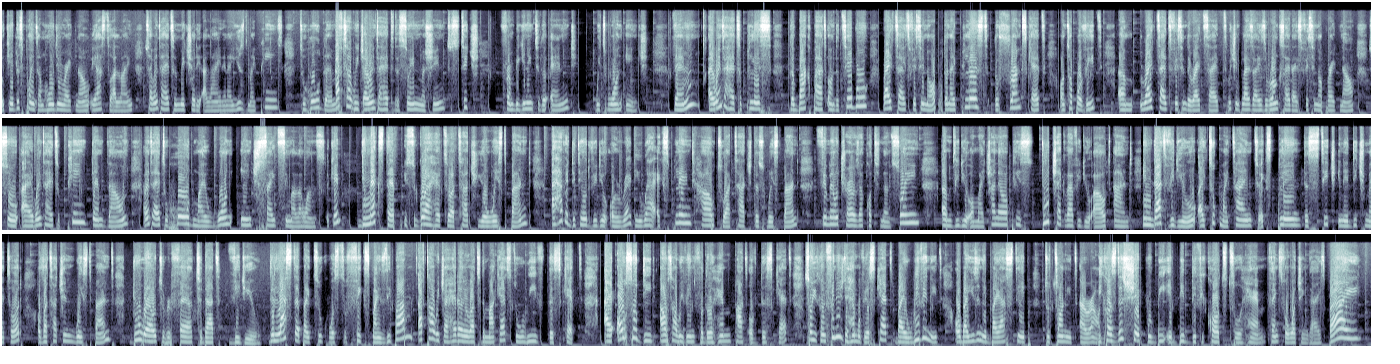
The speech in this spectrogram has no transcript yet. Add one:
Okay this point i'm holding right now it has to align. So i went ahead to make sure they align and i used my pins to hold them. After which i went ahead to the sewing machine to stitch from beginning to the end with one inch then I went ahead to place the back part on the table right side facing up. Then I placed the front skirt on top of it um, right side facing the right side which implies that is the wrong side that is facing up right now. So I went ahead to pin them down. I went ahead to hold my one inch side seam allowance okay the next step is to go ahead to attach your waistband. I have a detailed video already where I explained how to attach this waistband. Female trouser cutting and sewing um, video on my channel. Please do check that video out and in that video i took my time to explain the stitch in a ditch method of attaching waistband. Do well to refer to that video. The last step i took was to fix my zipper after which i headed over to the market to weave the skirt. I also did outer weaving for the hem part of the skirt. So you can finish the hem of your skirt by weaving it or by using a bias tape to turn it around because this shape will be a bit difficult to hem thanks for watching guys. Bye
